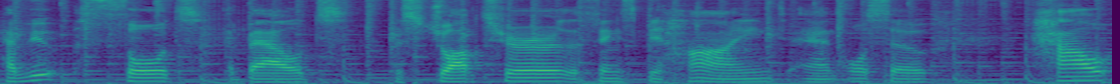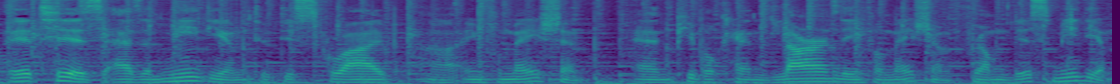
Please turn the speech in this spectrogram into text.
have you thought about the structure the things behind and also how it is as a medium to describe uh, information? And people can learn the information from this medium.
